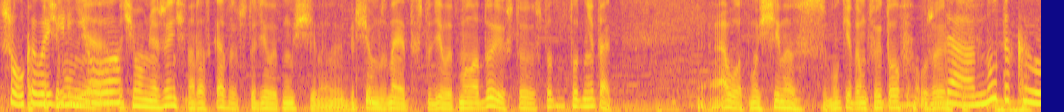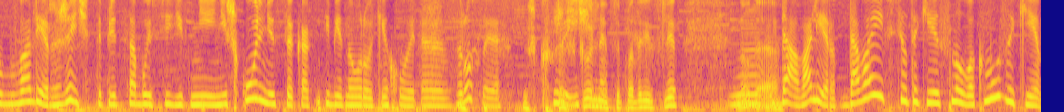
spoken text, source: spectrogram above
шелковое почему белье. Мне, почему мне женщина рассказывает, что делает мужчина? Причем знает, что делает молодой, что что тут не так. А вот мужчина с букетом цветов уже... Да, ну так, Валер, женщина перед собой сидит не, не школьница, как тебе на уроке ходит, а взрослая Школь, женщина. Школьница по 30 лет. Ну да. Да, Валер, давай все-таки снова к музыке.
